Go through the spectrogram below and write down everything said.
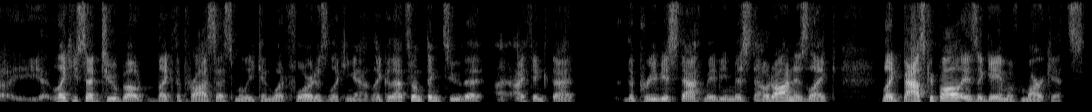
uh, like you said too about like the process, Malik, and what Florida is looking at. Like that's one thing too that I, I think that the previous staff maybe missed out on is like like basketball is a game of markets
